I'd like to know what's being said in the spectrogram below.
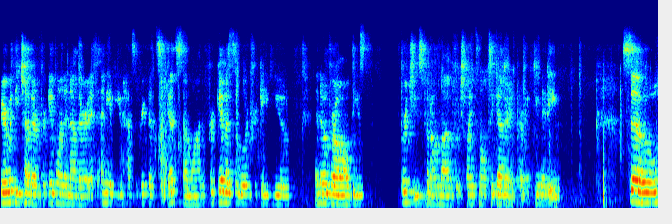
bear with each other and forgive one another. If any of you has a grievance against someone, forgive as the Lord forgave you. And overall, these virtues put on love, which binds them all together in perfect unity. So,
